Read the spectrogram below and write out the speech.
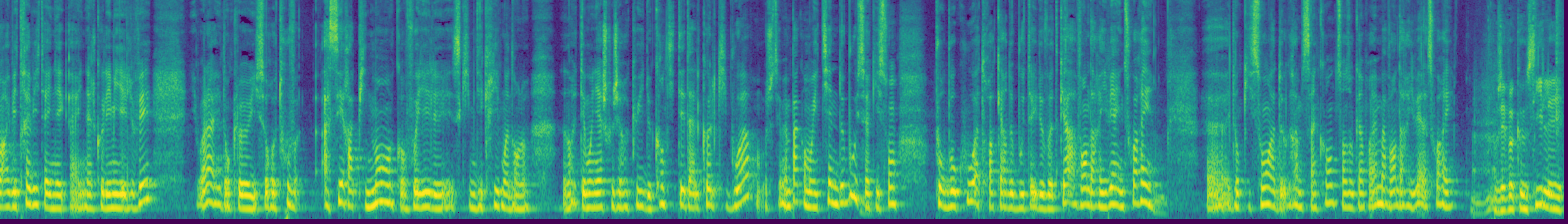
arriver très vite à une, à une alcoolémie élevée. Et voilà, et donc ils se retrouvent assez rapidement, quand vous voyez les, ce qu'ils me décrivent, moi, dans, le, dans les témoignages que j'ai recueillis de quantité d'alcool qu'ils boivent, je ne sais même pas comment ils tiennent debout. C'est-à-dire qu'ils sont, pour beaucoup, à trois quarts de bouteille de vodka avant d'arriver à une soirée. Euh, donc ils sont à 2,50 grammes sans aucun problème avant d'arriver à la soirée. Vous évoquez aussi les,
